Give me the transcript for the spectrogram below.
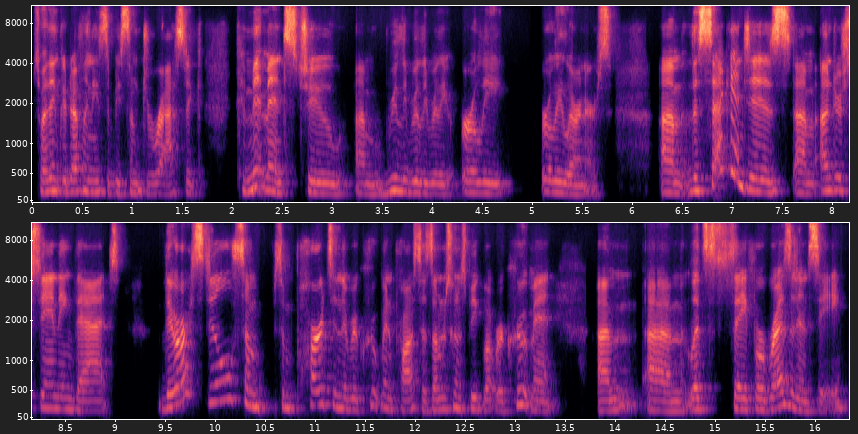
So i think there definitely needs to be some drastic commitments to um, really really really early early learners. Um, the second is um, understanding that there are still some some parts in the recruitment process. I'm just going to speak about recruitment um, um, let's say for residency,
